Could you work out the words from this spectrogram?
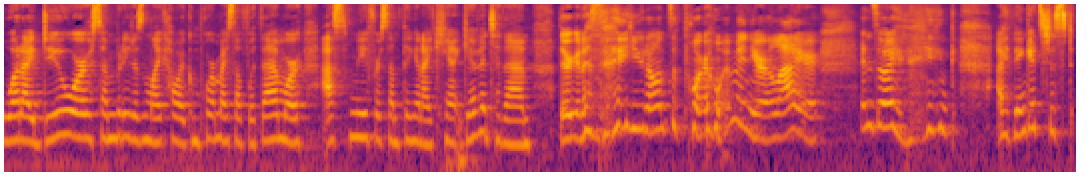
what I do or somebody doesn't like how I comport myself with them or ask me for something and I can't give it to them, they're going to say, You don't support women. You're a liar. And so I think I think it's just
